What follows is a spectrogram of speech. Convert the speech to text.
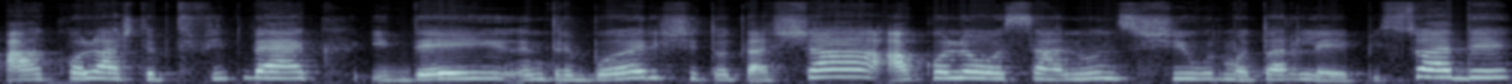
Acolo aștept feedback, idei, întrebări și tot așa. Acolo o să anunț și următoarele episoade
